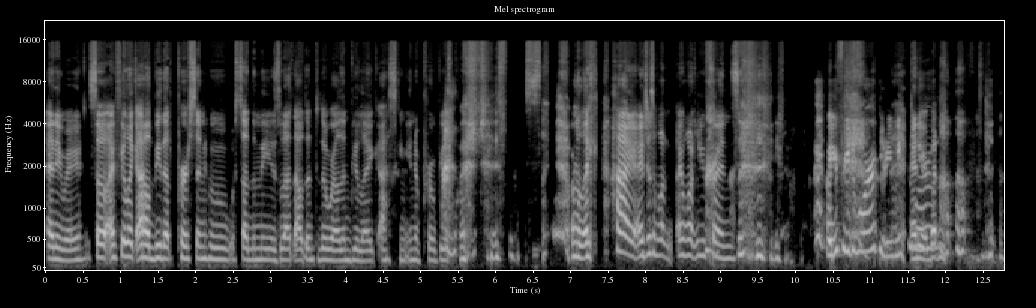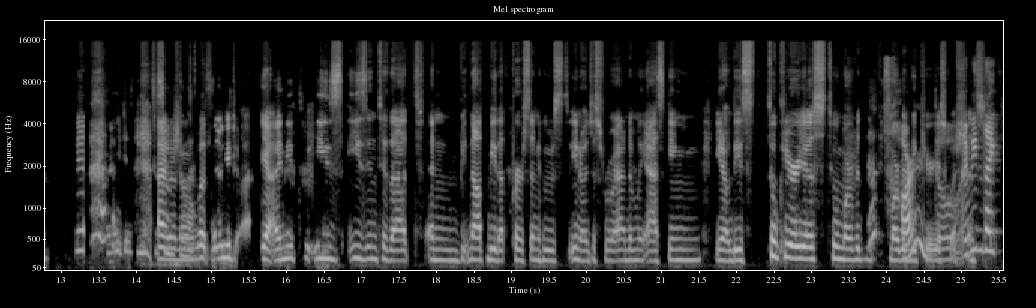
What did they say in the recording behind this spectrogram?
anyway so i feel like i'll be that person who suddenly is let out into the world and be like asking inappropriate questions or like hi i just want i want new friends You know? are you free tomorrow can we meet Anyway, tomorrow? Yeah. I just need to I don't know, but. I need to, yeah, I need to ease ease into that and be, not be that person who's you know just randomly asking you know these too curious, too morbid, That's morbidly hard curious though. questions. I mean, like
